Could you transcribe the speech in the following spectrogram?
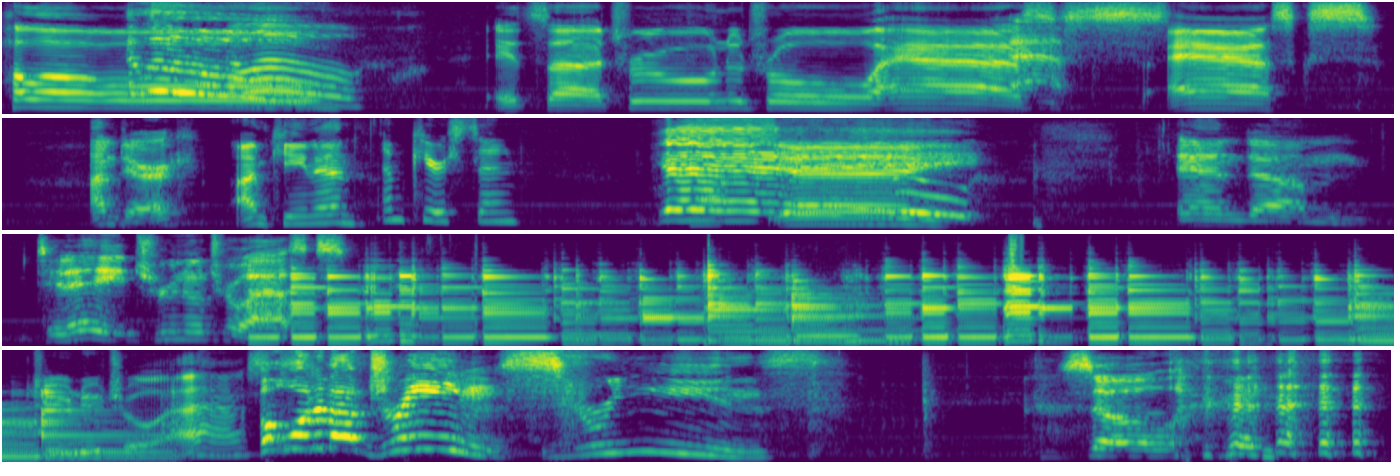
Hello. Hello. Hello. It's uh True Neutral asks Asks. asks. I'm Derek. I'm Keenan. I'm Kiersten. Yay! Yay! And um, today, True Neutral asks, True Neutral asks. but what about dreams? dreams? So,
